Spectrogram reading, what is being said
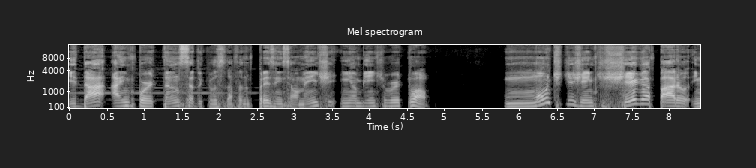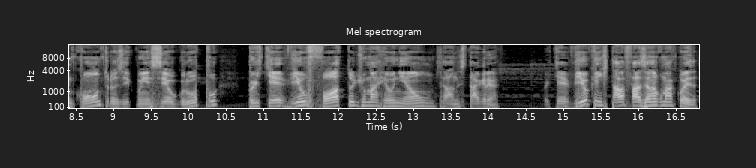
e dá a importância do que você está fazendo presencialmente em ambiente virtual. Um monte de gente chega para encontros e conhecer o grupo porque viu foto de uma reunião, sei lá, no Instagram. Porque viu que a gente estava fazendo alguma coisa.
